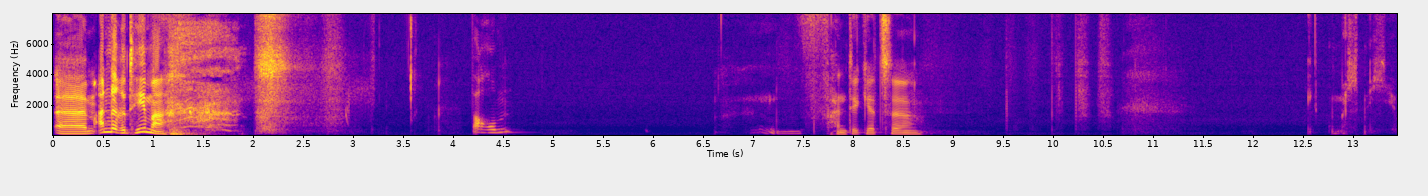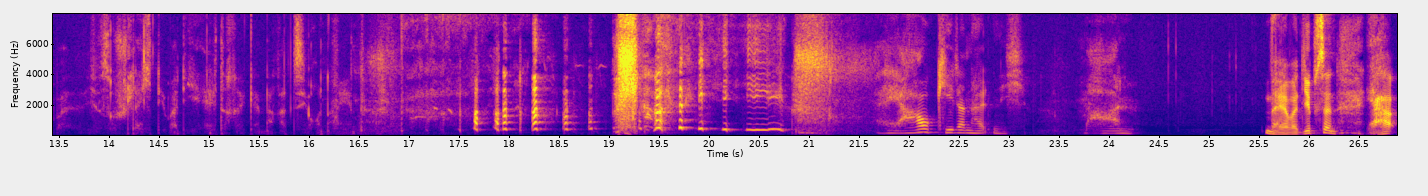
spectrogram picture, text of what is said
Ähm, andere Thema. Warum? Fand ich jetzt. Äh ich möchte nicht über, so schlecht über die ältere Generation reden. Ja, okay, dann halt nicht. Mann. Naja, was gibt's denn? Ja,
